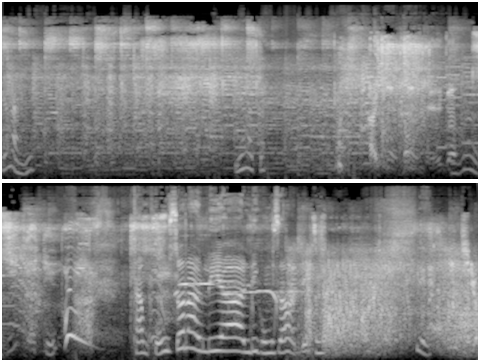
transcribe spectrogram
얘는 아니야. 얘는 할까? 다음 공 써라 리아 리공 써. 리공. 예. 지요.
